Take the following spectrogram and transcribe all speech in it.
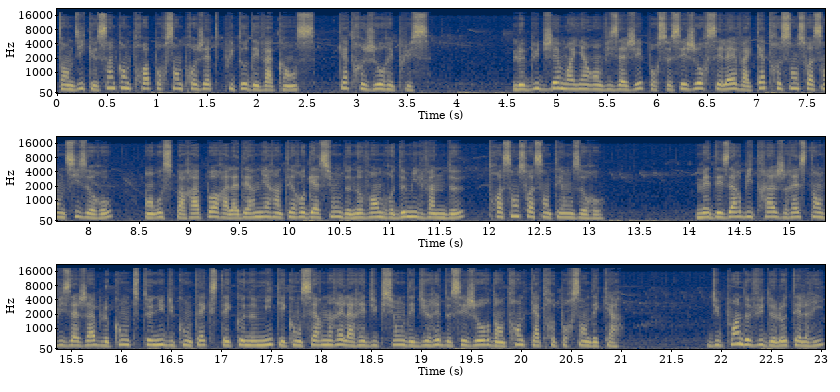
tandis que 53% projettent plutôt des vacances, 4 jours et plus. Le budget moyen envisagé pour ce séjour s'élève à 466 euros, en hausse par rapport à la dernière interrogation de novembre 2022, 371 euros. Mais des arbitrages restent envisageables compte tenu du contexte économique et concerneraient la réduction des durées de séjour dans 34% des cas. Du point de vue de l'hôtellerie,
